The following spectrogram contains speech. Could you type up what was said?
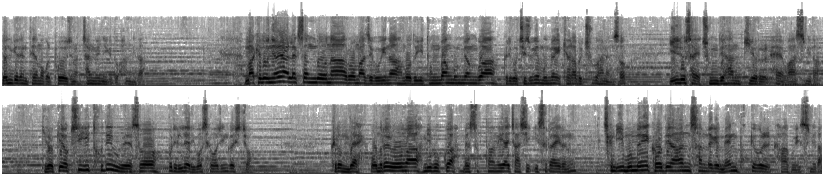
연계된 대목을 보여주는 장면이기도 합니다. 마케도니아의 알렉산더나 로마 제국이나 모두 이 동방 문명과 그리고 지중해 문명의 결합을 추구하면서 인류사에 중대한 기여를 해왔습니다. 기독교 역시 이 토대 위에서 뿌리를 내리고 세워진 것이죠. 그런데 오늘의 로마, 미국과 메소포타미아의 자식 이스라엘은 지금 이 문명의 거대한 산맥에 맹폭격을 가하고 있습니다.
